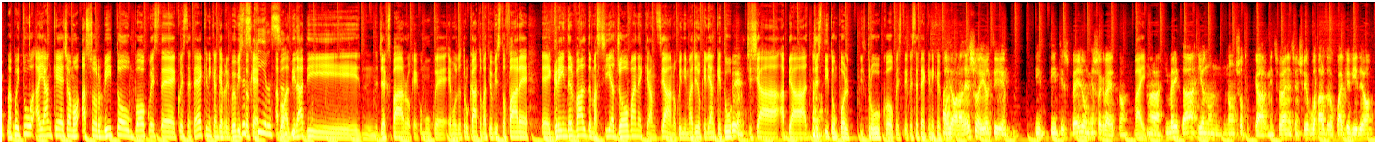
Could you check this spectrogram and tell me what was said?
ecco. Ma poi tu hai anche diciamo, assorbito un po' queste, queste tecniche, anche perché poi ho visto Queste che ah, boh, al di là di mh, Jack Sparrow, che comunque è molto truccato, ma ti ho visto fare eh, Grindelwald, ma sia giovane che anziano. Quindi immagino che lì anche tu Sì. ci sia, abbia gestito un po' il, il trucco, queste, queste tecniche qua. Allora, adesso io ti, ti- ti- ti svelo un mio segreto. Vai. Allora, in verità io non, non so truccarmi, cioè nel senso io guardo qualche video,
